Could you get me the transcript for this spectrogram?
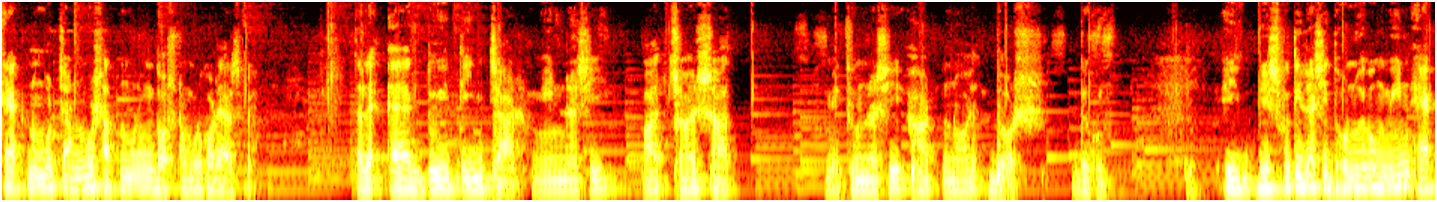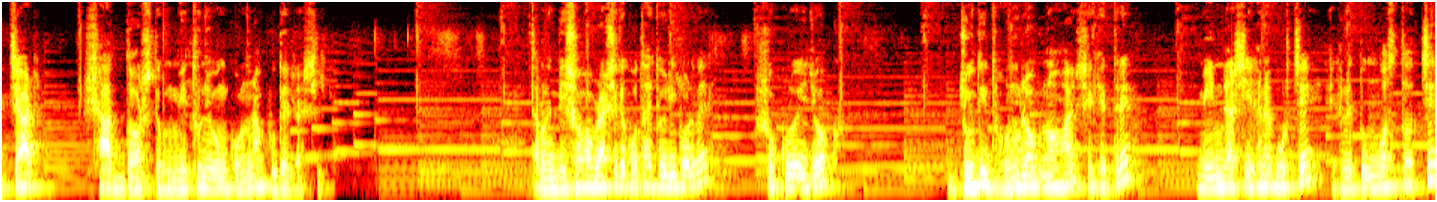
এক নম্বর, চার নম্বর, সাত নম্বর এবং দশ নম্বর ঘরে আসবে। তাহলে এক, দুই, তিন, চার, মীন রাশি পাঁচ, ছয়, সাত, মিথুন রাশি আট, নয়, দশ। দেখুন, এই বৃহস্পতির রাশি ধনু এবং মীন এক, চার, সাত, দশ। দেখুন, মিথুন এবং কন্যা বুধের রাশি। তার মানে দ্বিস্বভাব রাশিতে কোথায় তৈরি করবে? শুক্র এই যোগ। যদি ধনু লগ্ন হয়, সেক্ষেত্রে মীন রাশি এখানে পড়ছে, এখানে তুঙ্গস্থ হচ্ছে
